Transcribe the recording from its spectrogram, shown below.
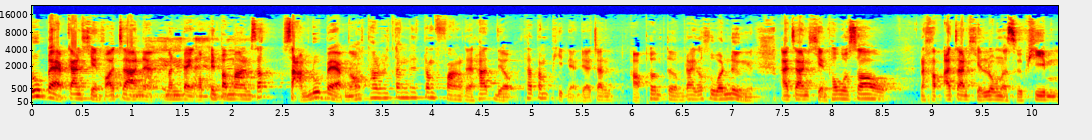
รูปแบบการเขียนของอาจารย์เนี่ยมันแบ่งออกเป็นประมาณสัก 3 รูปแบบเนาะถ้าที่ต้องต้องฟังแต่ถ้าเดี๋ยวถ้าต้องผิดเนี่ยเดี๋ยวอาจารย์เพิ่มเติมได้ก็คือว่า1อาจารย์เขียน proposal นะครับอาจารย์เขียนลงหนังสือพิมพ์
